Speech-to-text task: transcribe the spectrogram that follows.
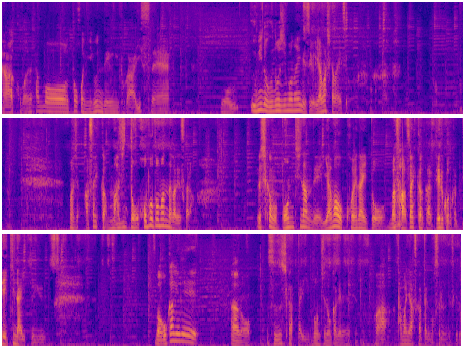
ああ、小金さんも徒歩2分で海とかいいっすね。もう、海のうの字もないですよ。山しかないですよ。マジ、旭川、マジど、ほぼど真ん中ですから。しかも盆地なんで山を越えないと、まず旭川から出ることができないという。まあ、おかげで、あの、涼しかったり、盆地のおかげで、ね、まあ、たまに暑かったりもするんですけど。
